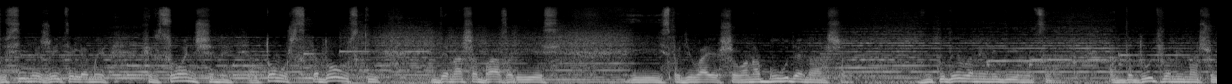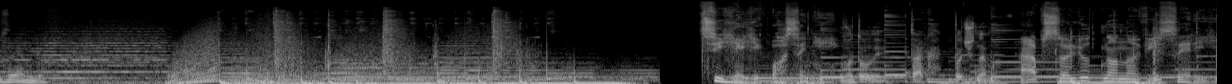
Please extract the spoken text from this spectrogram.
з усіма жителями Херсонщини, у тому ж Скадовській, де наша база є. І сподіваюся, що вона буде наша. Нікуди вони не дінуться. Віддадуть вони нашу землю. цієї осені. Готовий? Так, почнемо. Абсолютно нові серії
